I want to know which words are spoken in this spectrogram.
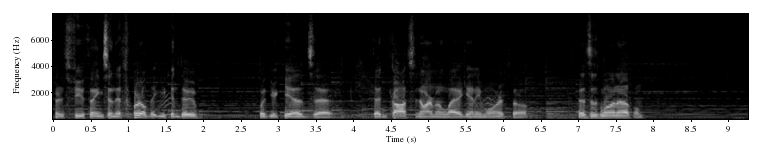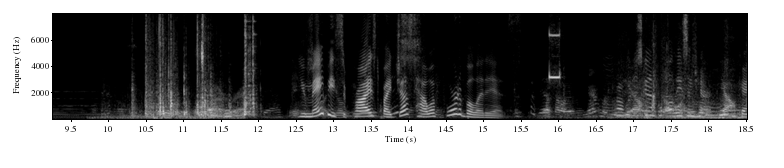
there's few things in this world that you can do with your kids that doesn't cost an arm and a leg anymore, so this is one of them. You may be surprised by just how affordable it is. Oh, we're just gonna put all these in here. Yeah. Okay.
